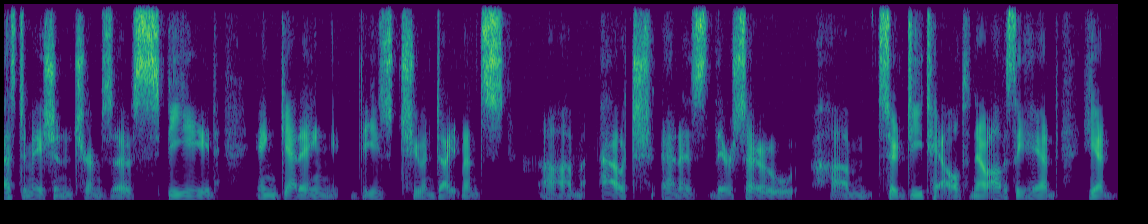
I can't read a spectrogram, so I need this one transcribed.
estimation in terms of speed in getting these two indictments um, out, and as they're so um, so detailed. Now, obviously, he had he had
